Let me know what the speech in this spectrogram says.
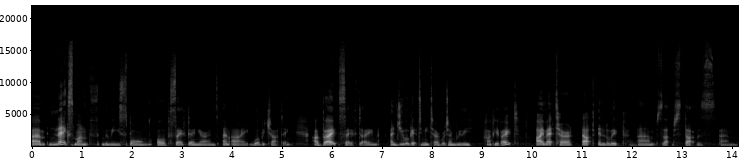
Um, next month, Louise Spong of Southdown Yarns and I will be chatting about Southdown, and you will get to meet her, which I'm really happy about. I met her at In the Loop, um, so that was, that was um,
